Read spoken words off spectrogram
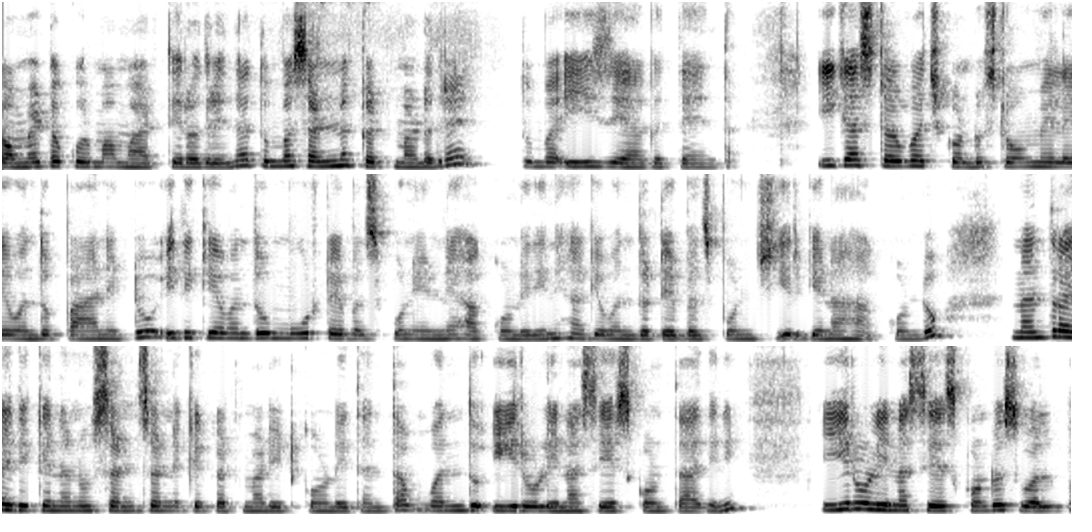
ಟೊಮೆಟೊ ಕುರ್ಮ ಮಾಡ್ತಿರೋದ್ರಿಂದ ತುಂಬ ಸಣ್ಣಕ್ಕೆ ಕಟ್ ಮಾಡಿದ್ರೆ ತುಂಬ ಈಸಿ ಆಗುತ್ತೆ ಅಂತ. ಈಗ ಸ್ಟವ್ ಹಚ್ಕೊಂಡು ಸ್ಟವ್ ಮೇಲೆ ಒಂದು ಪ್ಯಾನ್ ಇಟ್ಟು ಇದಕ್ಕೆ ಒಂದು ಮೂರು ಟೇಬಲ್ ಸ್ಪೂನ್ ಎಣ್ಣೆ ಹಾಕ್ಕೊಂಡಿದ್ದೀನಿ. ಹಾಗೆ ಒಂದು ಟೇಬಲ್ ಸ್ಪೂನ್ ಜೀರಿಗೆನ ಹಾಕ್ಕೊಂಡು ನಂತರ ಇದಕ್ಕೆ ನಾನು ಸಣ್ಣ ಸಣ್ಣಕ್ಕೆ ಕಟ್ ಮಾಡಿ ಇಟ್ಕೊಂಡಿದ್ದಂಥ ಒಂದು ಈರುಳ್ಳಿನ ಸೇರಿಸ್ಕೊಳ್ತಾ ಇದ್ದೀನಿ. ಈರುಳ್ಳಿನ ಸೇರಿಸ್ಕೊಂಡು ಸ್ವಲ್ಪ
